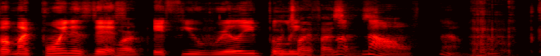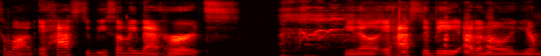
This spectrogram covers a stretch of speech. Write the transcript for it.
But my point is this: Or- if you really believe, 25 no, cents. no, no, come on, it has to be something that hurts. you know, it has to be I don't know your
